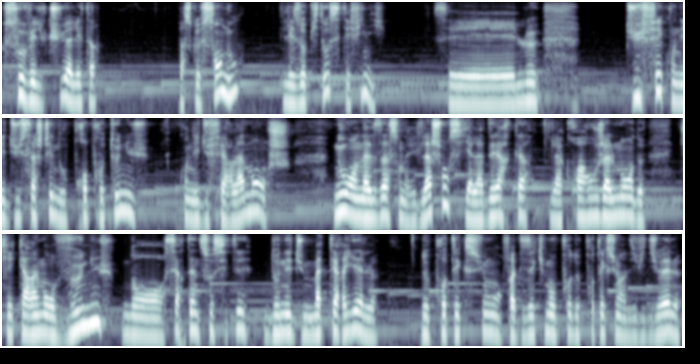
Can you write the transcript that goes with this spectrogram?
sauvé le cul à l'État. Parce que sans nous, les hôpitaux c'était fini. C'est le du fait qu'on ait dû s'acheter nos propres tenues, qu'on ait dû faire la manche. Nous, en Alsace, on a eu de la chance. Il y a la DRK, la Croix-Rouge allemande, qui est carrément venue dans certaines sociétés donner du matériel de protection, enfin des équipements de protection individuelle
